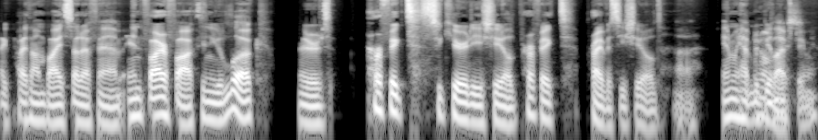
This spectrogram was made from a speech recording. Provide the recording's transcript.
like pythonbytes.fm in Firefox and you look, there's perfect security shield, perfect privacy shield. Uh, and we happen to Oh, be live streaming.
